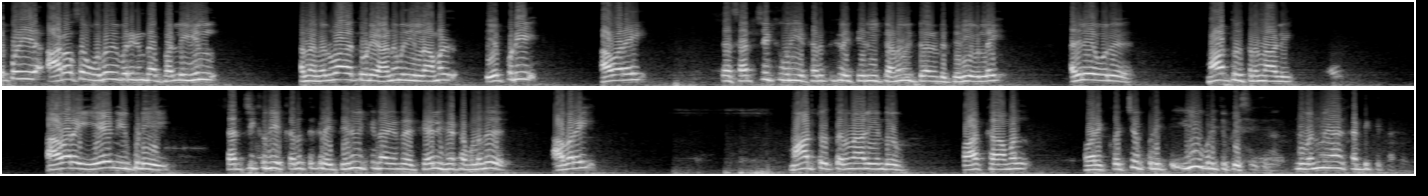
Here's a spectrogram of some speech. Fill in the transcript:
எப்படி அரசு உதவி பெறுகின்ற பள்ளியில் அந்த நிர்வாகத்துடைய அனுமதி இல்லாமல் எப்படி அவரை இந்த சர்ச்சைக்கு உரிய கருத்துக்களை தெரிவிக்க அனுமதித்தார் என்று தெரியவில்லை. அதிலே ஒரு மாற்றுத்திறனாளி அவரை ஏன் இப்படி சர்ச்சைக்குரிய கருத்துக்களை தெரிவிக்கிறார் என்ற கேள்வி கேட்ட பொழுது அவரை மாற்றுத்திறனாளி என்று பார்க்காமல் அவரை கொச்சப்படுத்தி இழிவுபடுத்தி பேசுகிறார் இது வன்மையாக கண்டிக்கத்தக்கது.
